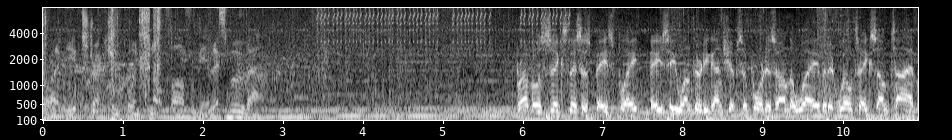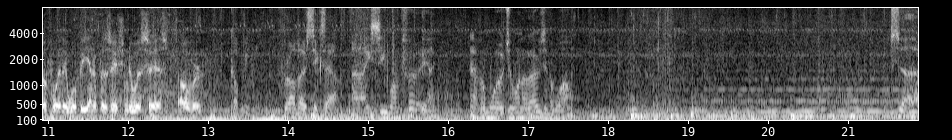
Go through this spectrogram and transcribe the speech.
All right, the extraction point's not far from here. Let's move out. Bravo 6, this is base plate. AC-130 gunship support is on the way, but it will take some time before they will be in a position to assist. Over. Copy. Bravo 6 out. An AC-130, eh? Haven't worked with one of those in a while. Sir,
